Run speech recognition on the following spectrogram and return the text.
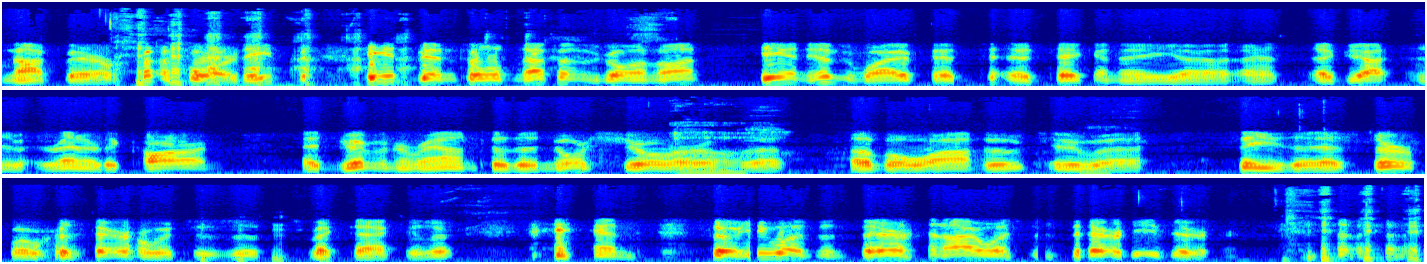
not there for it. He he had been told nothing's going on. He and his wife had, had taken a, uh, a, a got rented a car and had driven around to the North Shore Oh. of uh, of Oahu to uh, see the surf over there, which is uh, spectacular. And so he wasn't there, and I wasn't there either.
